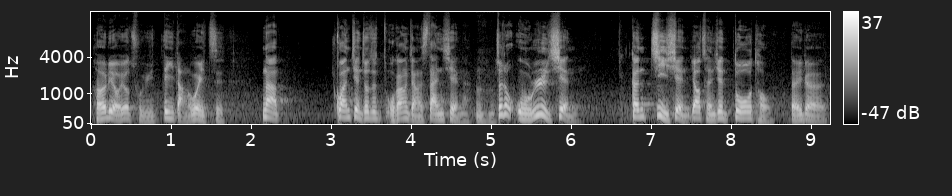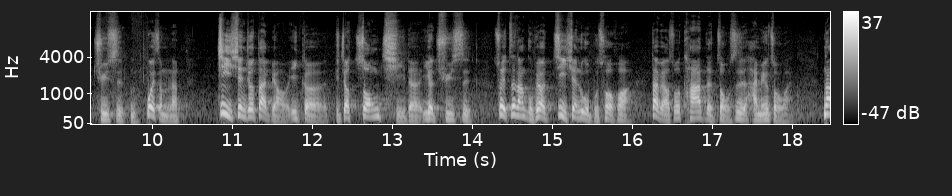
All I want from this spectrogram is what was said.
河流又处于低档的位置。那关键就是我刚刚讲的三线啊，就是五日线跟季线要呈现多头的一个趋势。为什么呢？季线就代表一个比较中期的一个趋势，所以这档股票季线如果不错的话，代表说它的走势还没有走完，那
